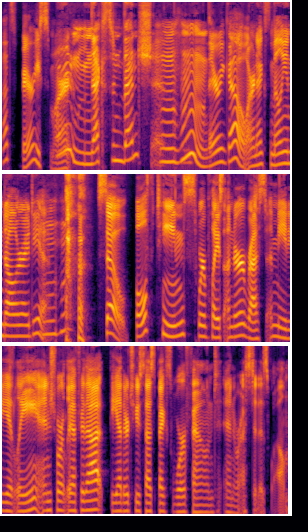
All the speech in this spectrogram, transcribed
That's very smart. Our next invention. hmm There we go. Our next million dollar idea. Mhm. So both teens were placed under arrest immediately, and shortly after that, the other two suspects were found and arrested as well.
